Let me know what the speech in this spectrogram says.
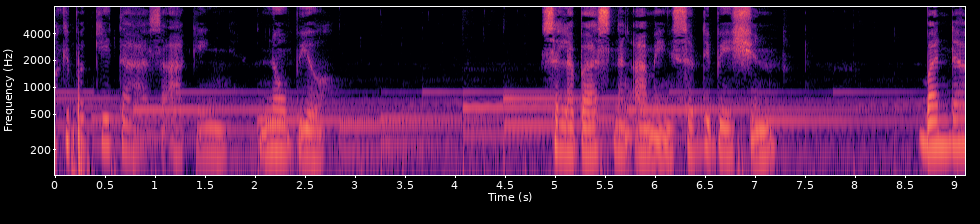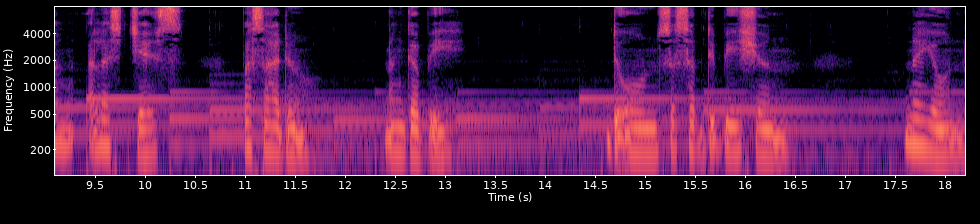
makipagkita sa aking nobyo sa labas ng aming subdivision bandang alas 10 pasado ng gabi doon sa subdivision na yon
